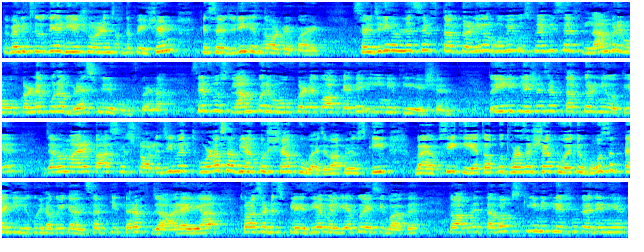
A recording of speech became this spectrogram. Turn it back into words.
तो पहली चीज़ होती है रीअश्योरेंस ऑफ़ द पेशेंट कि surgery is not required surgery हमने सिर्फ़ तब करनी और वो भी उसमें भी सिर्फ़ लंप रिमूव करना पूरा ब्रेस्ट नहीं रिमूव करना। सिर्फ़ उस लंप को रिमूव करने को आप कहते हैं ई न्यूक्लिएशन तो ये न्यूक्लिएशन सिर्फ़ तब करनी होती है जब हमारे पास हिस्ट्रोलॉजी में थोड़ा सा भी आपको शक हुआ है। जब आपने उसकी बायोप्सी की है तो आपको थोड़ा सा शक हुआ है कि हो सकता है कि ये कोई ना कोई कैंसर की तरफ़ जा रहा है या थोड़ा सा डिस्प्लेजिया मिल गया, कोई ऐसी बात है। तो आपने तब उसकी न्यूक्लिएशन कर देनी है।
